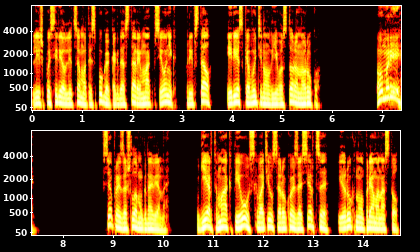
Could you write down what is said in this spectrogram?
лишь посерел лицом от испуга, когда старый маг-псионик привстал и резко вытянул в его сторону руку. «Умри!» Все произошло мгновенно. Герт Мак Пиу схватился рукой за сердце и рухнул прямо на стол,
